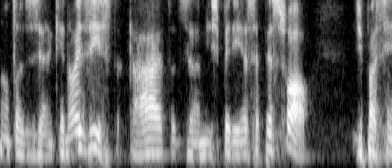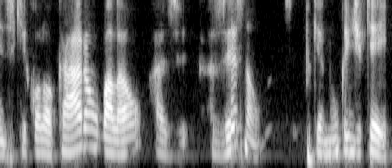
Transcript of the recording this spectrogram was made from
não estou dizendo que não exista, tá? estou dizendo a minha experiência pessoal, de pacientes que colocaram o balão, às, às vezes não, porque eu nunca indiquei,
